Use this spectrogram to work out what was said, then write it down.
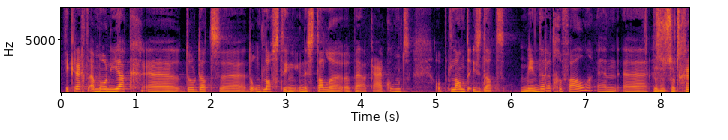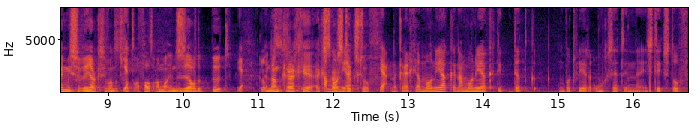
je krijgt ammoniak doordat de ontlasting in de stallen bij elkaar komt. Op het land is dat minder het geval. En, dat is een soort chemische reactie, want het ja. valt, valt, allemaal in dezelfde put. Ja, klopt. En dan krijg je extra ammoniak. stikstof. Ja, dan krijg je ammoniak. En ammoniak die, dat wordt weer omgezet in, in stikstof.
